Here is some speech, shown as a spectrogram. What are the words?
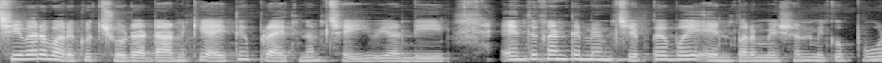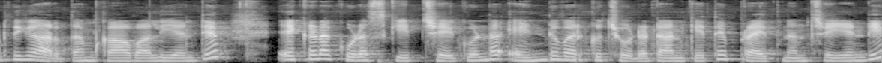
చివరి వరకు చూడడానికి అయితే ప్రయత్నం చేయండి. ఎందుకంటే మేము చెప్పబోయే ఇన్ఫర్మేషన్ మీకు పూర్తిగా అర్థం కావాలి అంటే ఎక్కడ కూడా స్కిప్ చేయకుండా ఎండ్ వరకు చూడటానికి అయితే ప్రయత్నం చేయండి.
